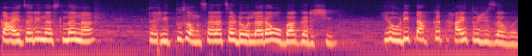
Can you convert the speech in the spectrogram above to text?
काय जरी नसलं ना तरी तू संसाराचा डोलारा उभा करशील. एवढी ताकद आहे तुझीजवळ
